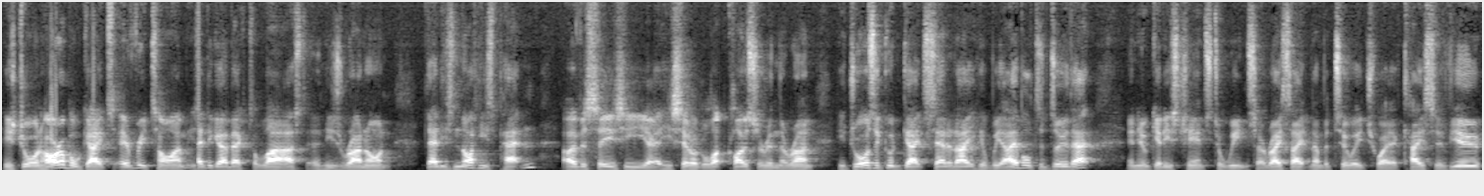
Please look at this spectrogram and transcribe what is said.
He's drawn horrible gates every time. He's had to go back to last, and he's run on. That is not his pattern. Overseas, he uh, he settled a lot closer in the run. He draws a good gate Saturday. He'll be able to do that, and he'll get his chance to win. So race eight, number two each way, a case of you.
